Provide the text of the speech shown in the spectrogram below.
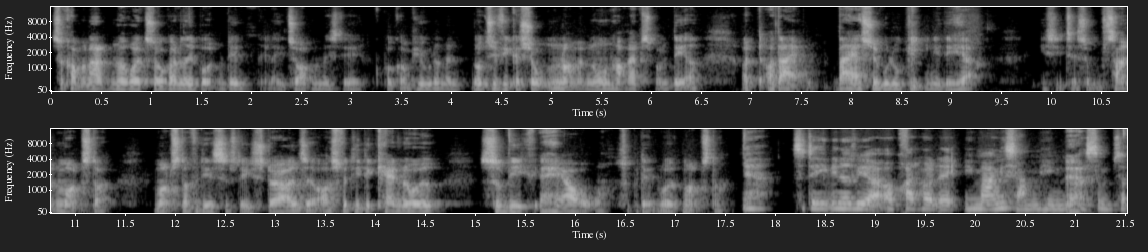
Så kommer der noget rødt sukker ned i bunden, det, eller i toppen, hvis det er på computer, men notifikationen om, at nogen har responderet. Og, og der er. Der er psykologien i det her, i citationstegn, monster. Monster, fordi jeg synes, det er i størrelse, og også fordi det kan noget, som vi ikke er herre over. Så på den måde et monster. Ja, så det er egentlig noget, vi har opretholdt af i mange sammenhænge, ja. og som så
